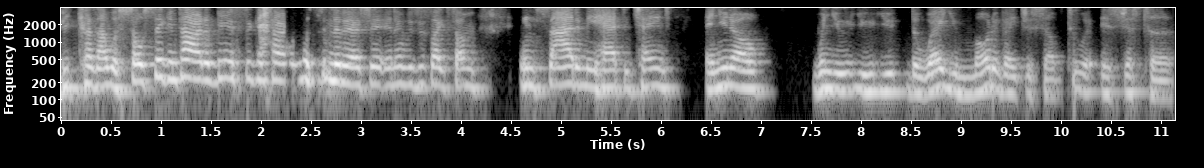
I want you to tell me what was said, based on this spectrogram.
because I was so sick and tired of being sick and tired of listening to that shit. And it was just like something inside of me had to change. And you know, when you you you the way you motivate yourself to it is just to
